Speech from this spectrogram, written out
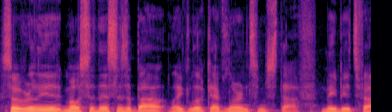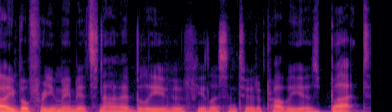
so really most of this is about like, look, I've learned some stuff. Maybe it's valuable for you, maybe it's not. I believe if you listen to it, it probably is. But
